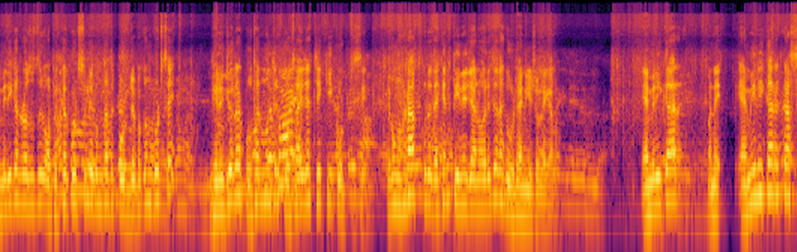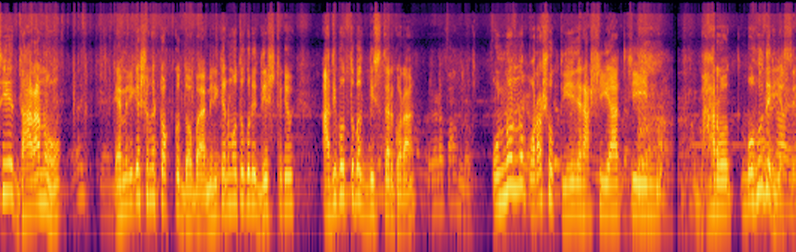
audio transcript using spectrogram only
আমেরিকান রণতরী অপেক্ষা করছিল এবং তাদের পর্যবেক্ষণ করছে। ভেনেজুয়েলার প্রধানমন্ত্রী কোথায় যাচ্ছে, কি করতেছে? এবং হঠাৎ করে দেখেন, তিনে জানুয়ারিতে তাকে উঠে নিয়ে চলে গেল। আমেরিকার মানে আমেরিকার কাছে দাঁড়ানো, আমেরিকার সঙ্গে টক্কর দেওয়া, আমেরিকার মতো করে দেশ থেকে আধিপত্যবাদ বিস্তার করা অন্য অন্য পরাশক্তি, এই যে রাশিয়া, চীন, ভারত, বহুদেরই আছে।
